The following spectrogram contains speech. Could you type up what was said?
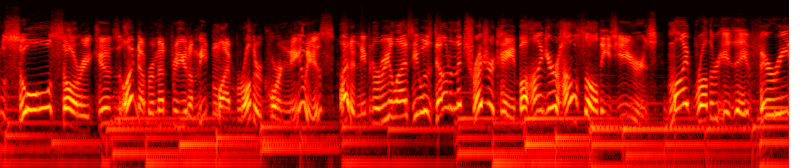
I'm so sorry, kids. I never meant for you to meet my brother Cornelius. I didn't even realize he was down in the treasure cave behind your house all these years. My brother is a very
